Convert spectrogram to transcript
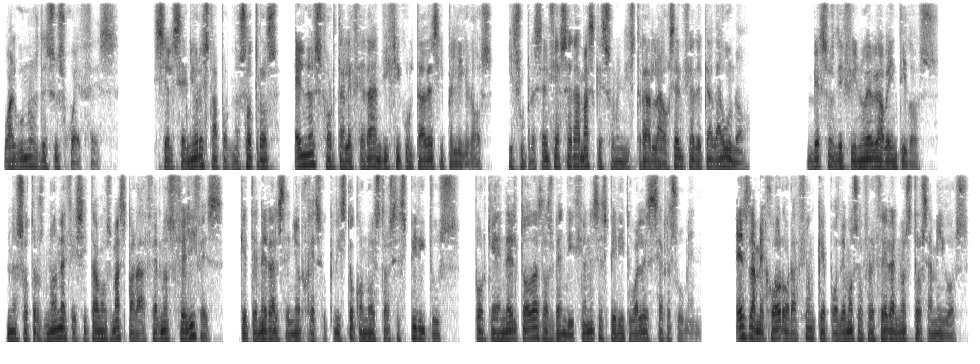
o algunos de sus jueces. Si el Señor está por nosotros, Él nos fortalecerá en dificultades y peligros, y su presencia será más que suministrar la ausencia de cada uno. Versos 19 a 22. Nosotros no necesitamos más para hacernos felices, que tener al Señor Jesucristo con nuestros espíritus, porque en Él todas las bendiciones espirituales se resumen. Es la mejor oración que podemos ofrecer a nuestros amigos,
